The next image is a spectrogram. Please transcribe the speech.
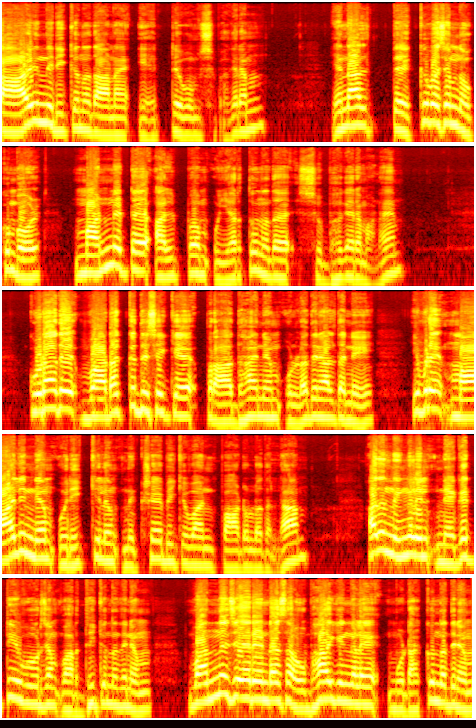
താഴ്ന്നിരിക്കുന്നതാണ് ഏറ്റവും ശുഭകരം. എന്നാൽ തെക്ക് വശം നോക്കുമ്പോൾ മണ്ണിട്ട് അല്പം ഉയർത്തുന്നത് ശുഭകരമാണ്. കൂടാതെ വടക്ക് ദിശയ്ക്ക് പ്രാധാന്യം ഉള്ളതിനാൽ തന്നെ ഇവിടെ മാലിന്യം ഒരിക്കലും നിക്ഷേപിക്കുവാൻ പാടുള്ളതല്ല. അത് നിങ്ങളിൽ നെഗറ്റീവ് ഊർജം വർദ്ധിക്കുന്നതിനും വന്നു ചേരേണ്ട സൗഭാഗ്യങ്ങളെ മുടക്കുന്നതിനും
